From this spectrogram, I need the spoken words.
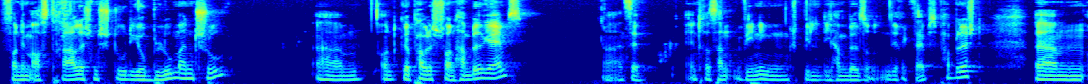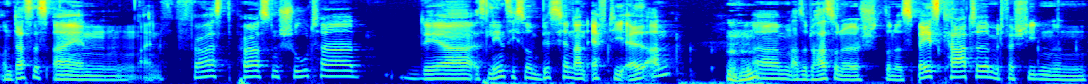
von dem australischen Studio Blue Manchu ähm, und gepublished von Humble Games. Ja, eines der interessanten wenigen Spiele, die Humble so direkt selbst published. Ähm, und das ist ein, ein First-Person-Shooter, der, es lehnt sich so ein bisschen an FTL an. Mhm. Ähm, also du hast so eine, so eine Space-Karte mit verschiedenen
